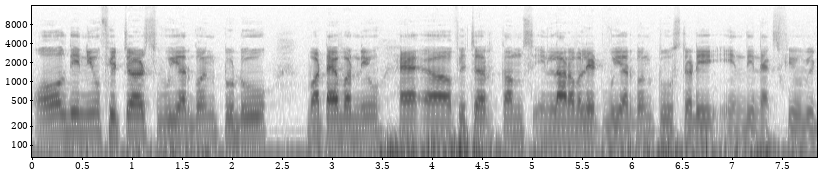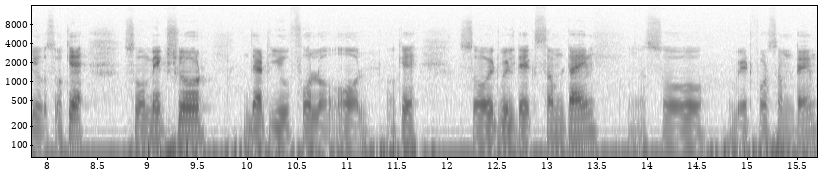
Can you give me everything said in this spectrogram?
all the new features we are going to do whatever new uh, feature comes in laravel 8 we are going to study in the next few videos okay? So make sure that you follow all okay? So it will take some time. So wait for some time.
